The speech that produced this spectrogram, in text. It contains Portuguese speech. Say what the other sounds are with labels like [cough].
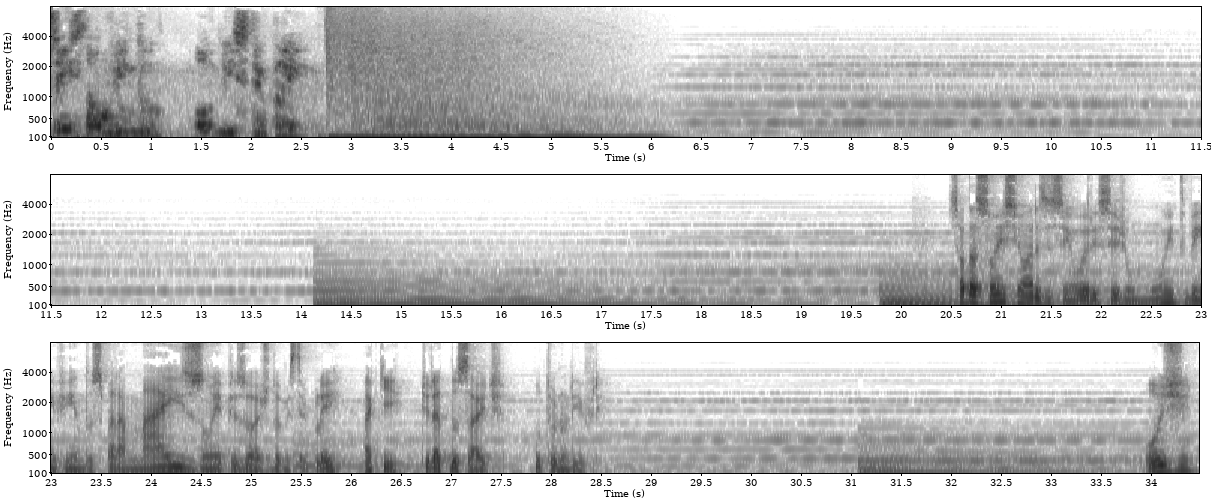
Você está ouvindo o Mr. Play. Saudações, senhoras e senhores, sejam muito bem-vindos para mais um episódio do Mr. Play, aqui, direto do site O Turno Livre. Hoje,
